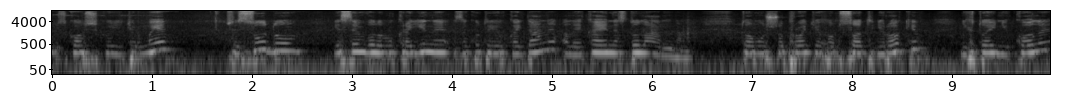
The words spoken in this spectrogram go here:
московської тюрми чи суду, є символом України, закутої в кайдани, але яка є нездоланна. Тому що протягом сотень років ніхто і ніколи,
